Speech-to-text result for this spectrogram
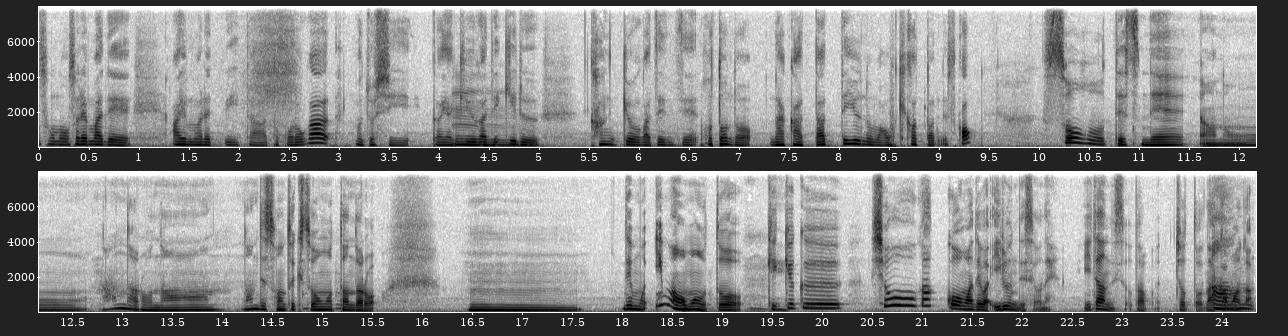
そのそれまで歩まれていたところがまあ女子が野球ができる環境が全然ほとんどなかったっていうのは大きかったんですか？そうですね。あのーなんだろうな。なんでその時そう思ったんだろう。うーん。でも今思うと結局小学校まではいるんですよね。いたんですよ多分。ちょっと仲間が。あ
